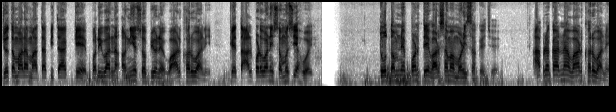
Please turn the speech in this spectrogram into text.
જો તમારા માતા પિતા કે પરિવારના અન્ય સભ્યોને વાળ ખરવાની કે તાલ પડવાની સમસ્યા હોય, તો તમને પણ તે વારસામાં મળી શકે છે. આ પ્રકારના વાળ ખરવાને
